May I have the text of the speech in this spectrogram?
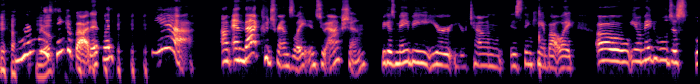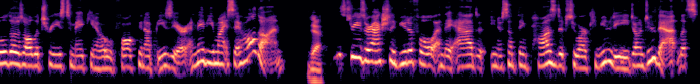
yeah, really yep. think about it. Like, yeah. Um, and that could translate into action because maybe your your town is thinking about like oh you know maybe we'll just bulldoze all the trees to make you know fall cleanup easier. And maybe you might say hold on. Yeah. These trees are actually beautiful and they add you know something positive to our community. Don't do that. Let's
